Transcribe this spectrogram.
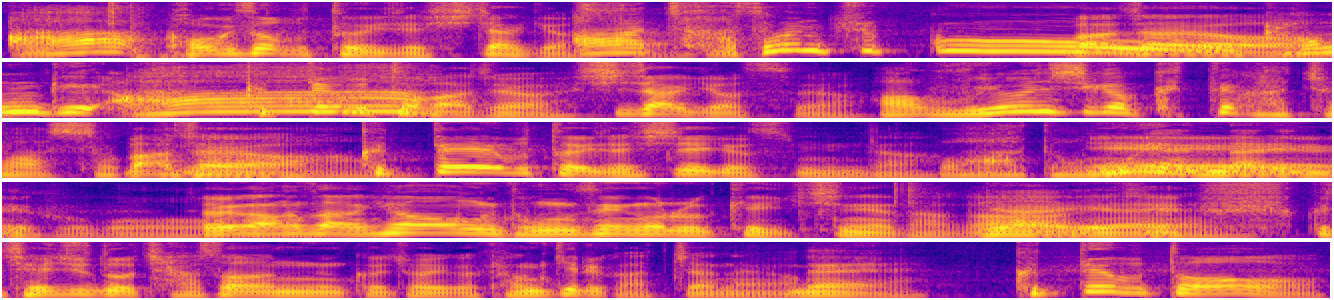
아, 거기서부터 이제 시작이었어요. 아 자선 축구 맞아요. 경기 아 그때부터 맞아요. 시작이었어요. 아 우현 씨가 그때 같이 왔었구나. 맞아요. 그때부터 이제 시작이었습니다. 와 너무 예. 옛날인데 그거. 저희가 항상 형 동생으로 이렇게 지내다가 예, 예. 이제 그 제주도 자선 그 저희가 경기를 갔잖아요. 네. 그때부터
